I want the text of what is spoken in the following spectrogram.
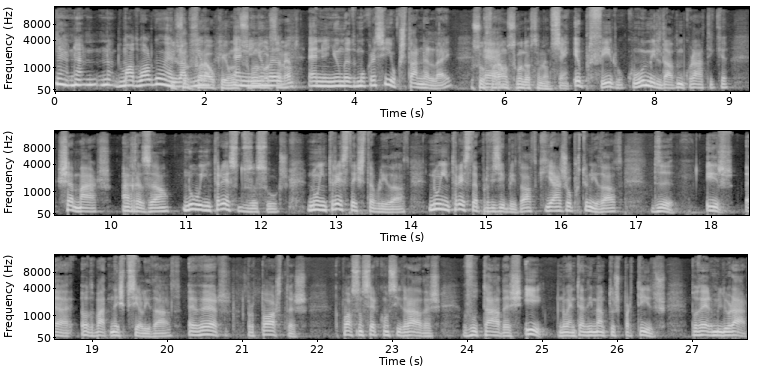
Não, não, não, de modo algum. E o senhor fará o quê? Um segundo nenhuma, orçamento? É nenhuma democracia. O que está na lei... O senhor é, fará um segundo orçamento? Sim. Eu prefiro, com humildade democrática, chamar a razão no interesse dos Açores, no interesse da estabilidade, no interesse da previsibilidade, que haja oportunidade de ir uh, ao debate na especialidade, haver propostas que possam ser consideradas votadas e, no entendimento dos partidos, poder melhorar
